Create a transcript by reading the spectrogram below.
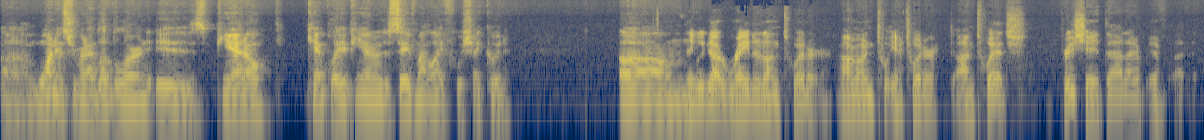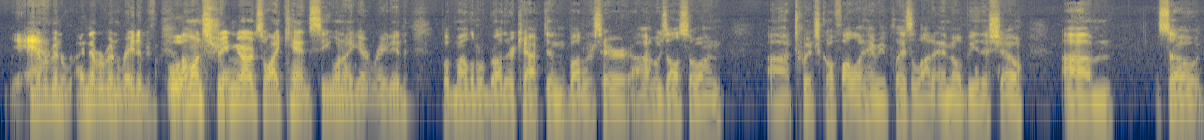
Uh one instrument I'd love to learn is piano. Can't play piano to save my life. Wish I could. Um, I think we got rated on Twitter. Um, on tw- yeah, Twitter on Twitch. Appreciate that. I if yeah. I've never been I've never been rated before. Cool. I'm on StreamYard, so I can't see when I get rated. But my little brother, Captain Butters here, uh, who's also on uh, Twitch, go follow him. He plays a lot of MLB the show. Um, so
